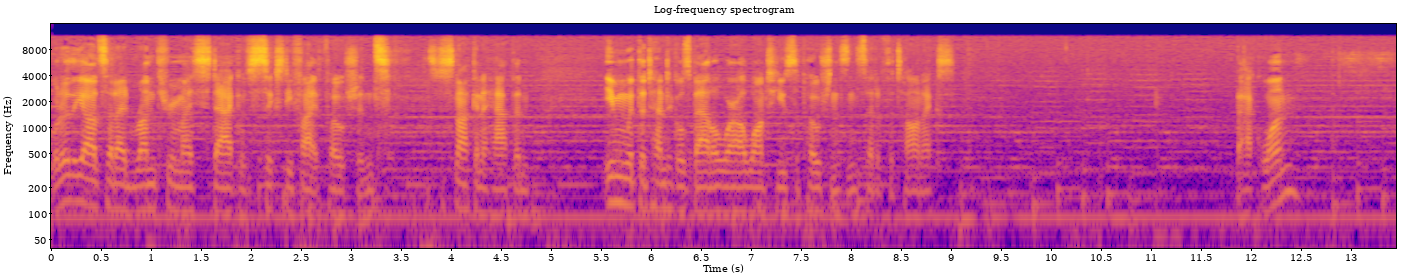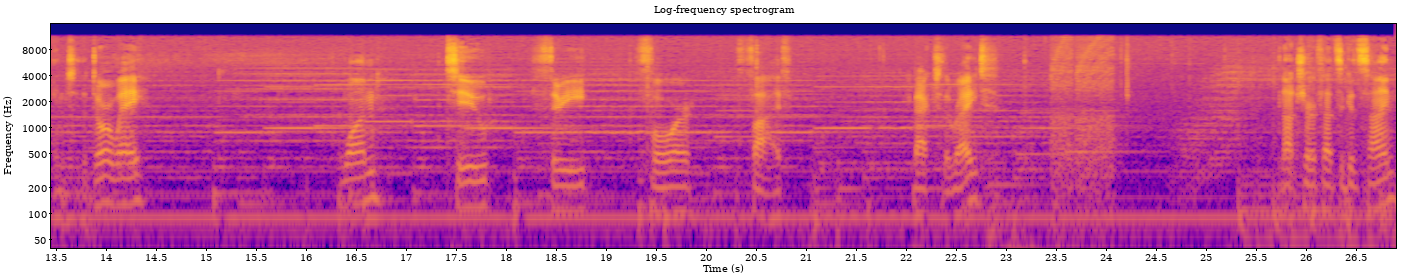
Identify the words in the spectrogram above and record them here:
What are the odds that I'd run through my stack of 65 potions? It's just not gonna happen. Even with the Tentacles battle where I'll want to use the potions instead of the tonics back one, into the doorway. One, two, three, four, five. Back to the right. Not sure if that's a good sign.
